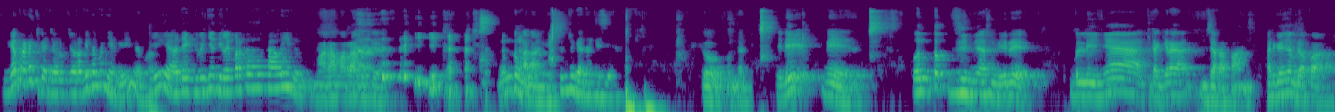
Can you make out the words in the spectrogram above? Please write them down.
Enggak mereka juga jorok-jorokin temennya. iya pak Iya, ada yang duitnya dilempar ke kali itu. marah-marah gitu ya Iya. untung nggak nangis Itu juga nangis ya. tuh kontennya jadi nih untuk zinnya sendiri belinya kira-kira bisa kapan harganya berapa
